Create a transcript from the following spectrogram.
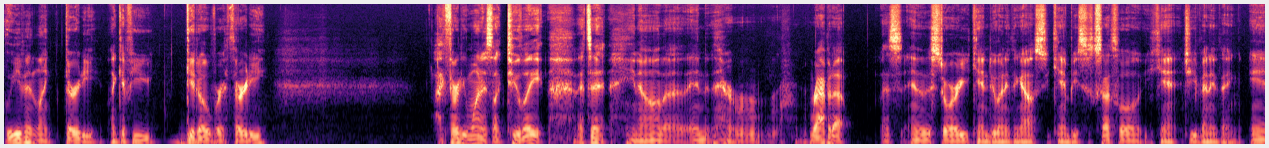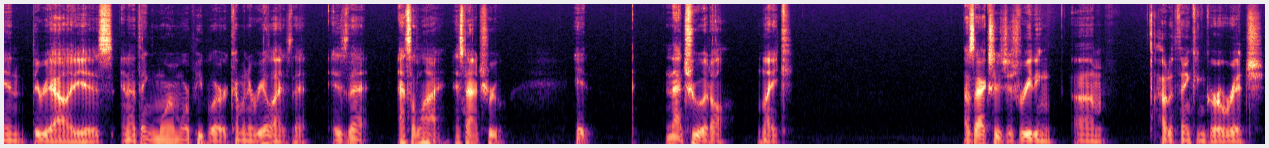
or even like 30, like if you get over 30, like 31 is like too late. That's it. You know, the, and wrap it up. That's the end of the story. You can't do anything else. You can't be successful. You can't achieve anything. And the reality is, and I think more and more people are coming to realize that, is that that's a lie. It's not true. It not true at all. Like I was actually just reading um, How to Think and Grow Rich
